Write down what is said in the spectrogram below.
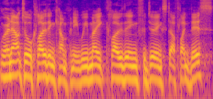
we're an outdoor clothing company. We make clothing for doing stuff like this.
